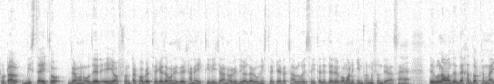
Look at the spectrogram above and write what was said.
টোটাল বিস্তারিত যেমন ওদের এই অপশনটা কবে থেকে, যেমন এই যে এখানে একত্রিশ জানুয়ারি দুই হাজার উনিশ থেকে এটা চালু হয়েছে ইত্যাদিতে এরকম অনেক ইনফরমেশন দেওয়া আছে হ্যাঁ? তো এগুলো আমাদের দেখার দরকার নাই।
